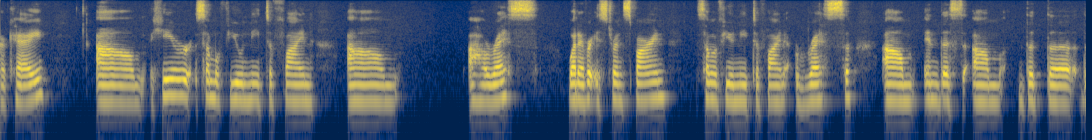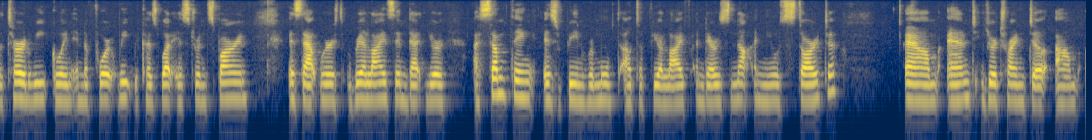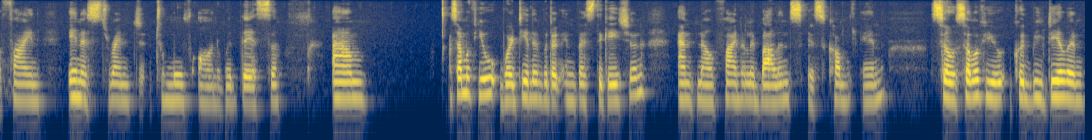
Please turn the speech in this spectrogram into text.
okay? Um, here some of you need to find um, a rest whatever is transpiring. Some of you need to find rest um, in this um, the, the the third week going in the fourth week because what is transpiring is that we're realizing that you're uh, something is being removed out of your life and there's not a new start um, and you're trying to um, find inner strength to move on with this. Um, some of you were dealing with an investigation and now finally balance is come in. So some of you could be dealing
